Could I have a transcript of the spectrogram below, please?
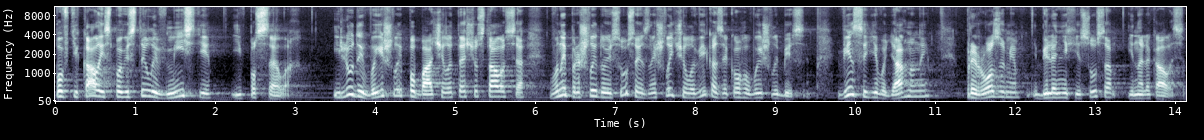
повтікали і сповістили в місті і по селах. І люди вийшли, побачили те, що сталося. Вони прийшли до Ісуса і знайшли чоловіка, з якого вийшли біси. Він сидів одягнений при розумі біля ніг Ісуса і налякалися.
